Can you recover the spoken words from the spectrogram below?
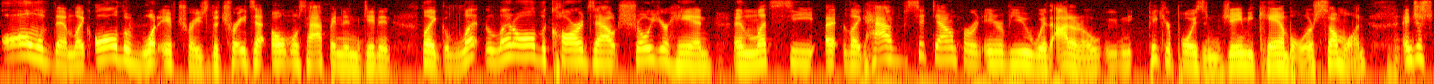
all of them, like all the what if trades, the trades that almost happened and didn't. Like let let all the cards out, show your hand, and let's see. Uh, like have sit down for an interview with I don't know, pick your poison, Jamie Campbell or someone, and just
